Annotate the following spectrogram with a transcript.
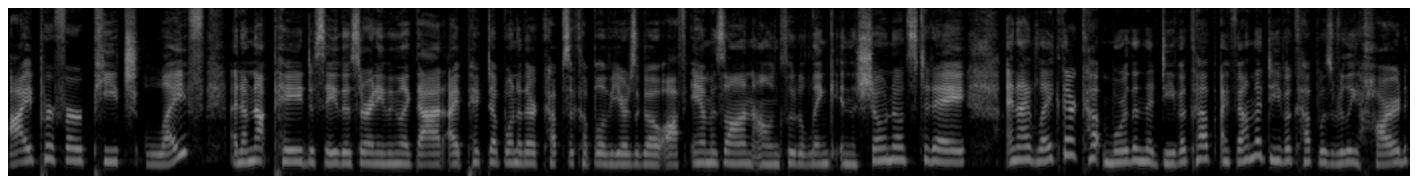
I prefer Peach Life, and I'm not paid to say this or anything like that. I picked up one of their cups a couple of years ago off Amazon. I'll include a link in the show notes today. And I like their cup more than the Diva Cup. I found the Diva Cup was really hard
